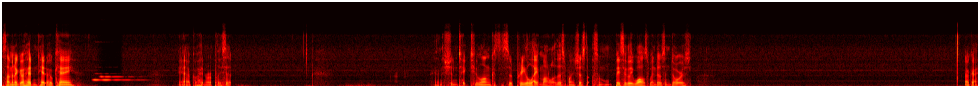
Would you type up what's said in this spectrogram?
So I'm going to go ahead and hit OK. Yeah, go ahead and replace it. And this shouldn't take too long because it's a pretty light model at this point. It's just some basically walls, windows, and doors. Okay,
